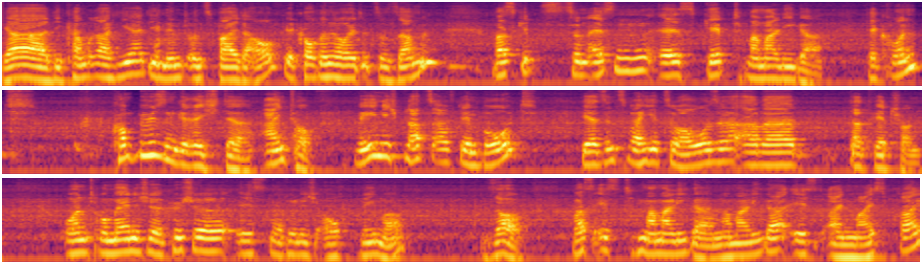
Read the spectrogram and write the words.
Ja, die Kamera hier, die nimmt uns beide auf. Wir kochen heute zusammen. Was gibt's zum Essen? Es gibt Mama Liga. Der Grund, Kombüsengerichte, Eintopf. Wenig Platz auf dem Boot. Wir sind zwar hier zu Hause, aber das wird schon. Und rumänische Küche ist natürlich auch prima. So, was ist Mama Liga? Mama Liga ist ein Maisbrei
